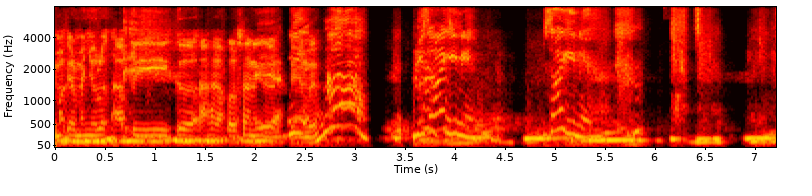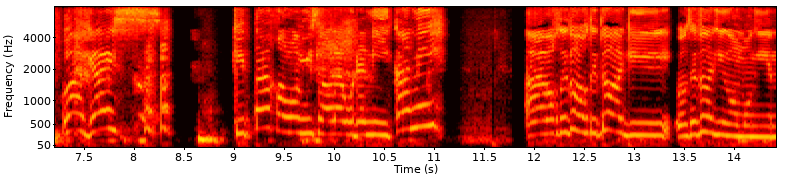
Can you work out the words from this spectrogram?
makin menyulut api ke akhlak perusahaan itu ya. Nih, ah, misalnya gini, misalnya gini. Wah guys, kita kalau misalnya udah nikah nih, eh, waktu itu waktu itu lagi waktu itu lagi ngomongin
